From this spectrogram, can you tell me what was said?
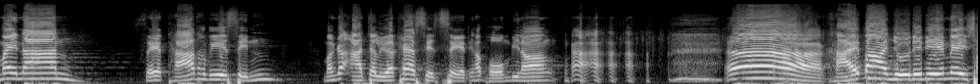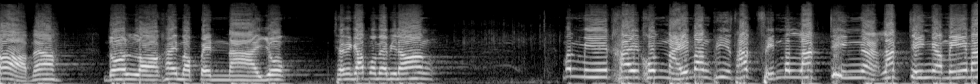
ไม่นานเศรษฐาทวีสิน มันก็อาจจะเหลือแค่เศษเศษครับผมพี่น้องอขายบ้านอยู่ดีๆ ไม่ชอบนะ โดนหลอกให้มาเป็นนายก ใช่ไหมครับพ่อแม่พี่น้อง มันมีใครคนไหนบ้างที่ทักษิณมันรักจริงอะรักจริงอะมีไหม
